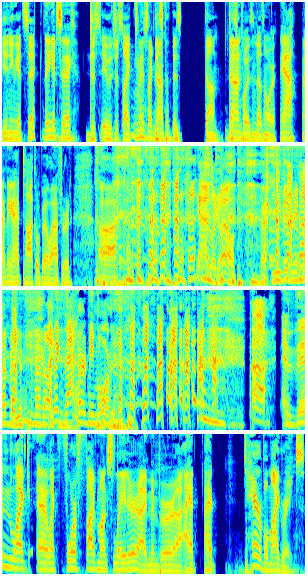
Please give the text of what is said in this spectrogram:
You didn't even get sick. They get sick. Just it was just like It's like this nothing. is dumb. Done. This poison doesn't work. Yeah, I think I had Taco Bell after it. Uh, yeah, I was like, well, You even remember? You remember like I think that hurt me more. Uh, and then, like, uh, like four or five months later, I remember uh, I had I had terrible migraines.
